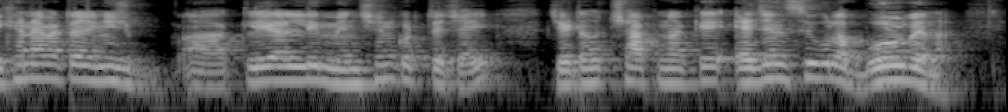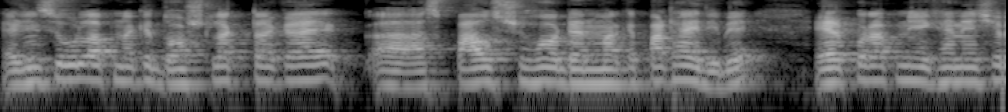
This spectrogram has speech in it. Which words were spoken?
এখানে আমি একটা জিনিস ক্লিয়ারলি মেনশন করতে চাই, যেটা হচ্ছে আপনাকে এজেন্সিগুলো বলবে না। এজেন্সিগুলো আপনাকে দশ লাখ টাকায় স্পাউস সহ ডেনমার্কে পাঠিয়ে দিবে, এরপর আপনি এখানে এসে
